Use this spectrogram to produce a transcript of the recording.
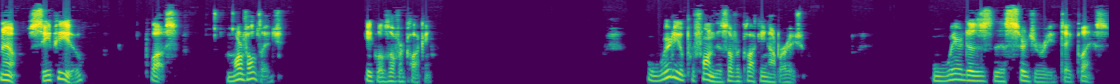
Now, CPU plus more voltage equals overclocking. Where do you perform this overclocking operation? Where does this surgery take place?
